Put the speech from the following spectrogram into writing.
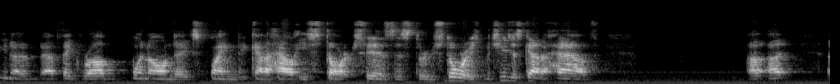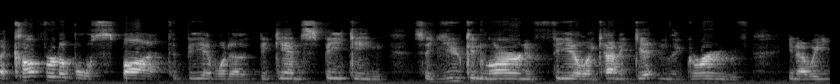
You know, I think Rob went on to explain kind of how he starts his is through stories, but you just got to have a, a, a comfortable spot to be able to begin speaking, so you can learn and feel and kind of get in the groove. You know, we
